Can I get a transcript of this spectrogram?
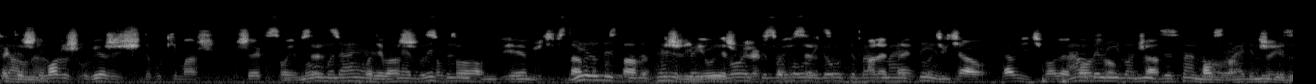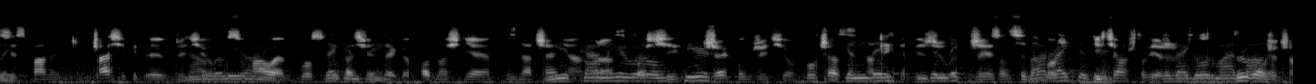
Tak też nie możesz uwierzyć, dopóki masz grzech w swoim sercu, ponieważ są to dwie przeciwstawne postawy. Jeżeli miłujesz grzech w swoim sercu, ale ten, kto będzie chciał pełnić wolę Bożą, czas pozna, że Jezus jest Panem. W czasie, kiedy w życiu posłuchałem głosu Ducha Świętego odnośnie znaczenia oraz kości grzechu w życiu, wówczas natychmiast wierzyłem, że jest On Synem Bożym i wciąż to wierzę. Drugą rzeczą,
